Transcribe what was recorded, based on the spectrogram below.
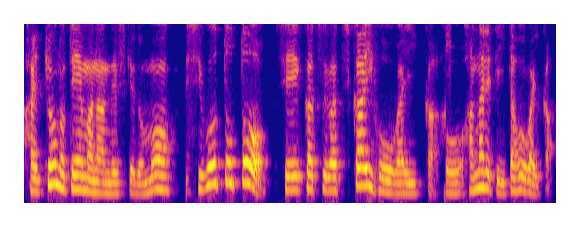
はい、今日のテーマなんですけども、仕事と生活が近い方がいいか、離れていた方がいいか、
